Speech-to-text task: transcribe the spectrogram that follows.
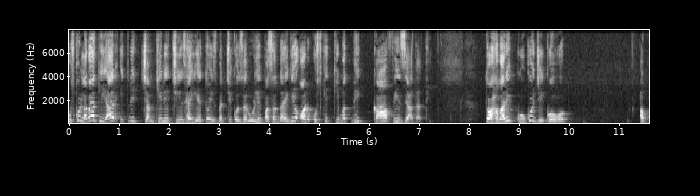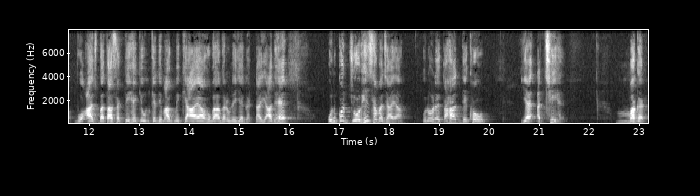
उसको लगा कि यार इतनी चमकीली चीज़ है, ये तो इस बच्ची को ज़रूर ही पसंद आएगी और उसकी कीमत भी काफ़ी ज़्यादा थी। तो हमारी कुको जी को अब वो आज बता सकते हैं कि उनके दिमाग में क्या आया होगा, अगर उन्हें यह घटना याद है। उनको जो भी समझ आया, उन्होंने कहा, देखो, यह अच्छी है, मगर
